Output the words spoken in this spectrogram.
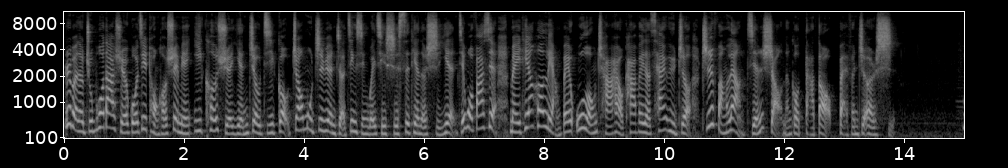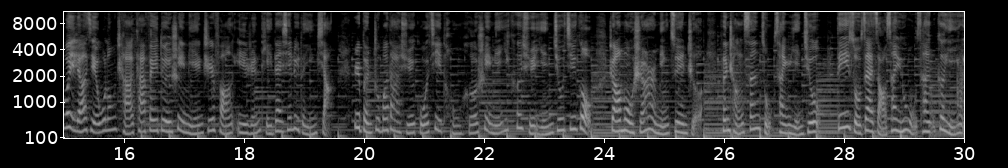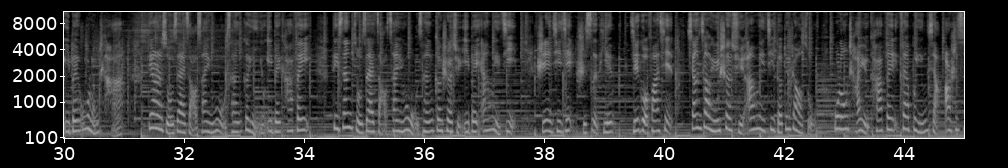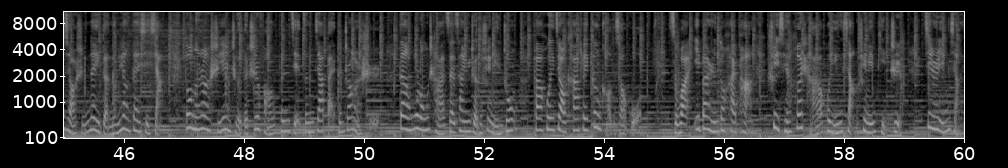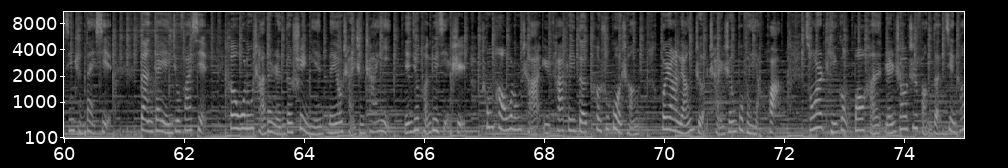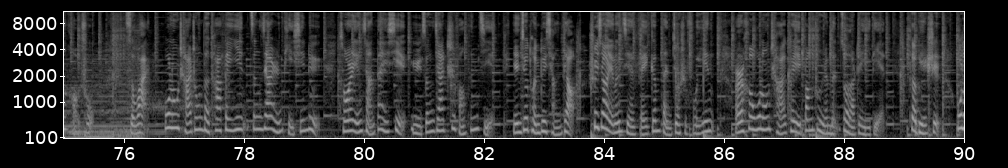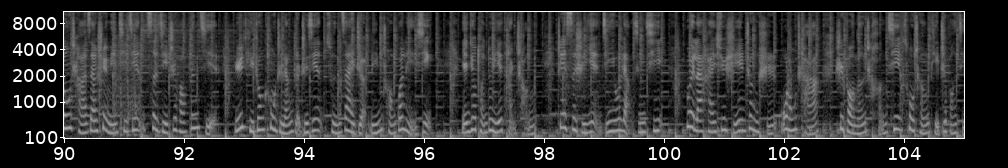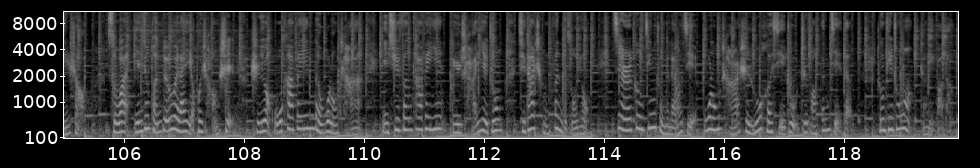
日本的竹坡大学国际统合睡眠医科学研究机构招募志愿者进行为期十四天的实验，结果发现每天喝两杯乌龙茶还有咖啡的参与者，脂肪量减少能够达到百分之二十。为了解乌龙茶、咖啡对睡眠、脂肪与人体代谢率的影响，日本筑波大学国际统合睡眠医科学研究机构招募十二名志愿者，分成三组参与研究。第一组在早餐与午餐各饮用一杯乌龙茶，第二组在早餐与午餐各饮用一杯咖啡，第三组在早餐与午餐各摄取一杯安慰剂。实验期间十四天，结果发现，相较于摄取安慰剂的对照组，乌龙茶与咖啡在不影响二十四小时内的能量代谢下，都能让实验者的脂肪分解增加百分之二十。但乌龙茶在参与者的睡眠中发挥较咖啡更好的效果。此外，一般人都害怕睡前喝茶会影响睡眠品质，进而影响新陈代谢。但该研究发现，喝乌龙茶的人的睡眠没有产生差异。研究团队解释，冲泡乌龙茶与咖啡的特殊过程会让两者产生部分氧化。从而提供包含燃烧脂肪的健康好处。此外，乌龙茶中的咖啡因增加人体心率，从而影响代谢与增加脂肪分解。研究团队强调，睡觉也能减肥根本就是福音，而喝乌龙茶可以帮助人们做到这一点。特别是乌龙茶在睡眠期间刺激脂肪分解，与体重控制两者之间存在着临床关联性。研究团队也坦诚，这次实验仅有两星期，未来还需实验证实乌龙茶是否能长期促成体脂肪减少。此外，研究团队未来也会尝试使用无咖啡因的乌龙茶，以区分咖啡因与茶叶中其他成分的作用，进而更精准地了解乌龙茶是如何协助脂肪分解的。中天中望整理报道。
